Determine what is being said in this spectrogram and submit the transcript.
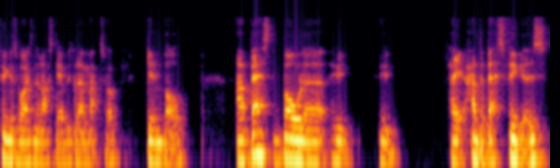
figures wise in the last game was Glenn Maxwell. Didn't bowl, our best bowler who who played had the best figures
